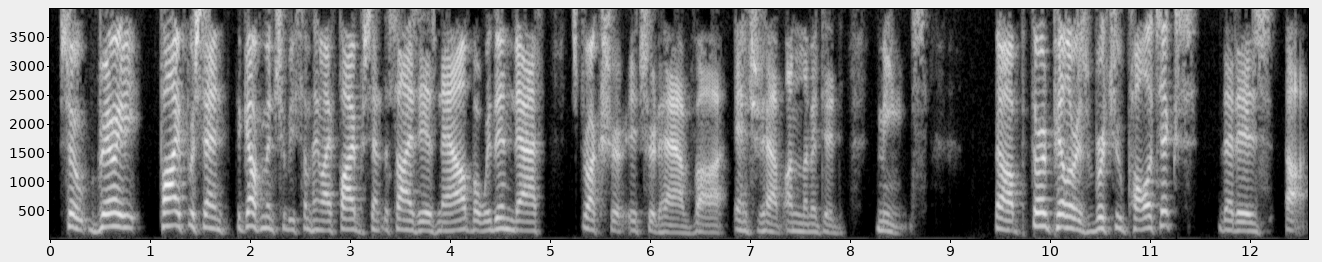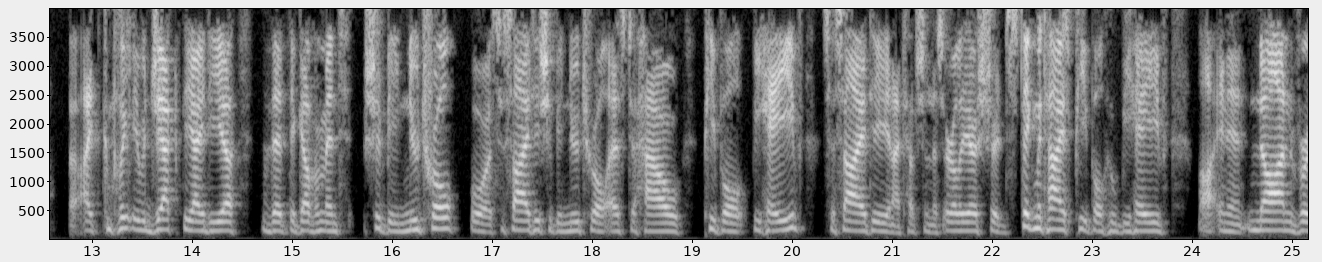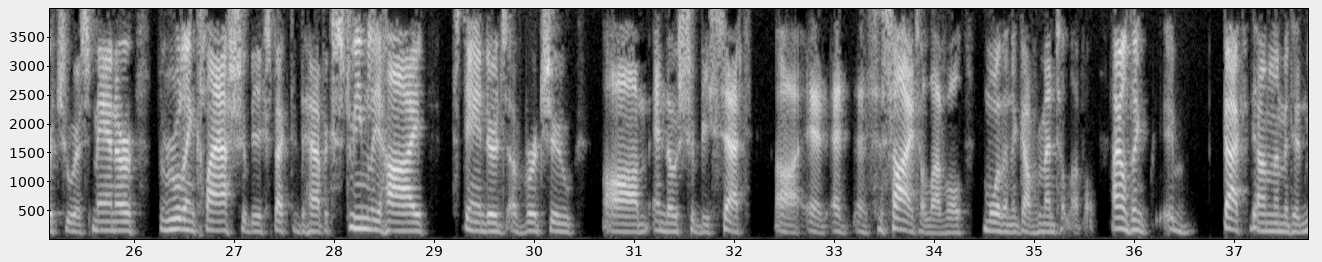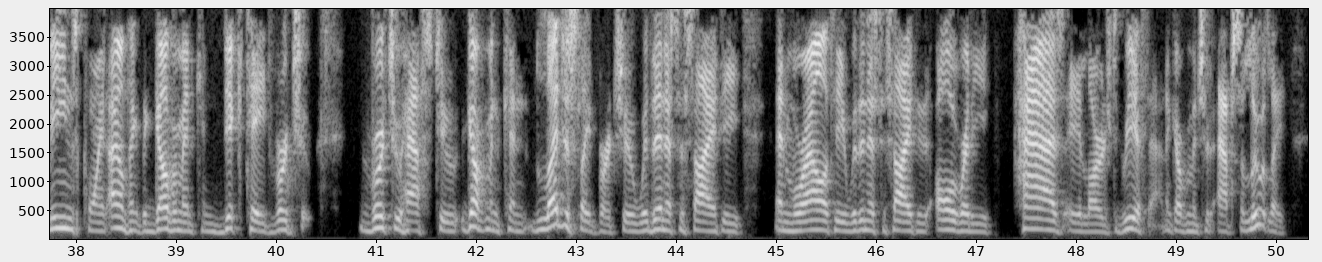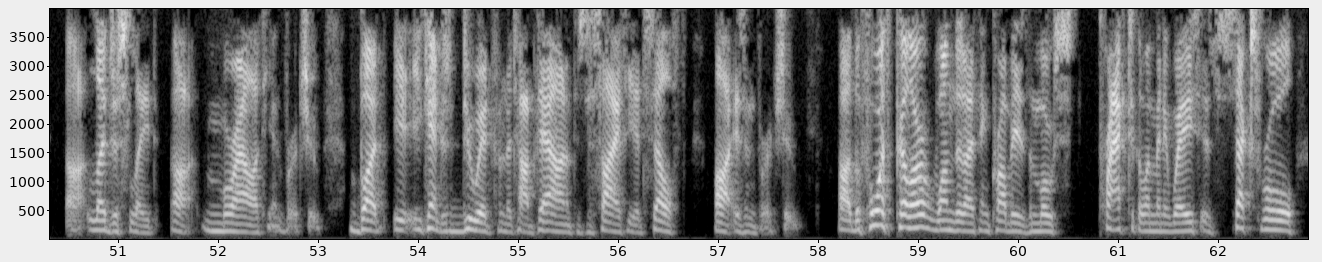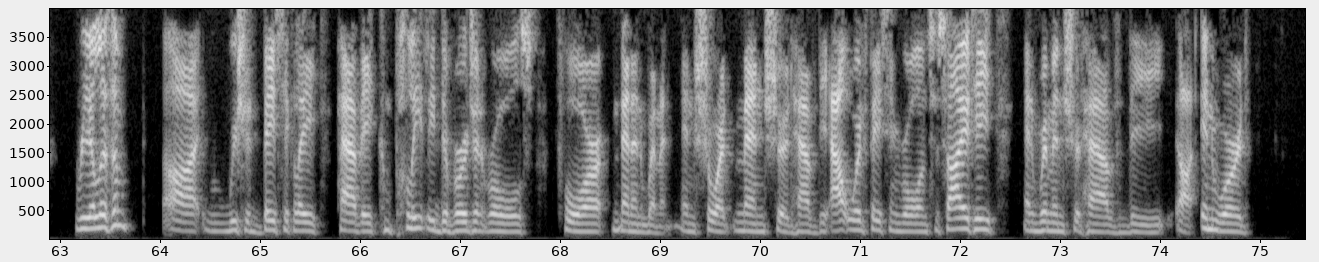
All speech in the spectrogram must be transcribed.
So very 5%, the government should be something like 5% the size it is now, but within that structure, it should have, uh, it should have unlimited means. Uh, third pillar is virtue politics. That is, uh, I completely reject the idea that the government should be neutral or society should be neutral as to how people behave. Society, and I touched on this earlier, should stigmatize people who behave uh, in a non-virtuous manner. The ruling class should be expected to have extremely high standards of virtue, um, and those should be set uh, at, at, a societal level more than a governmental level. I don't think, back to the unlimited means point, I don't think the government can dictate virtue. Virtue has to, government can legislate virtue within a society and morality within a society that already has a large degree of that. And the government should absolutely uh, legislate uh, morality and virtue, but you can't just do it from the top down if the society itself uh, isn't virtue. Uh, the fourth pillar, one that I think probably is the most practical in many ways, is sex role realism. Uh, we should basically have a completely divergent roles for men and women. In short, men should have the outward facing role in society and women should have the uh, inward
